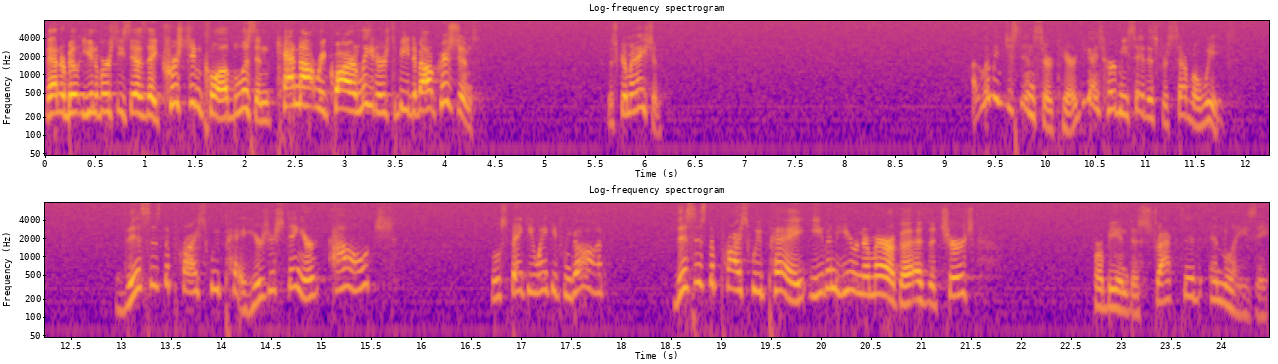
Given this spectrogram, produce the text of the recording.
Vanderbilt University says a Christian club, listen, cannot require leaders to be devout Christians. Discrimination. Uh, Uh, let me just insert here. You guys heard me say this for several weeks. This is the price we pay. Here's your stinger. Ouch. A little spanky wanky from God. This is the price we pay, even here in America, as the church, for being distracted and lazy.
